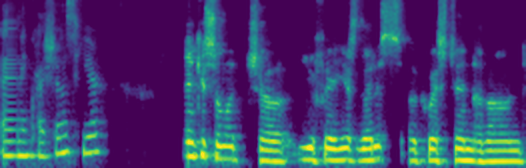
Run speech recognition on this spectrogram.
Any questions here? Thank you so much, uh, Yufei. Yes, there is a question around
